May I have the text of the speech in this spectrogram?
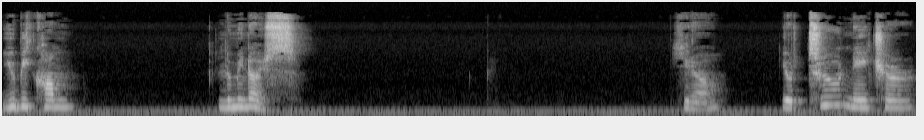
you become luminous. You know, your true nature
